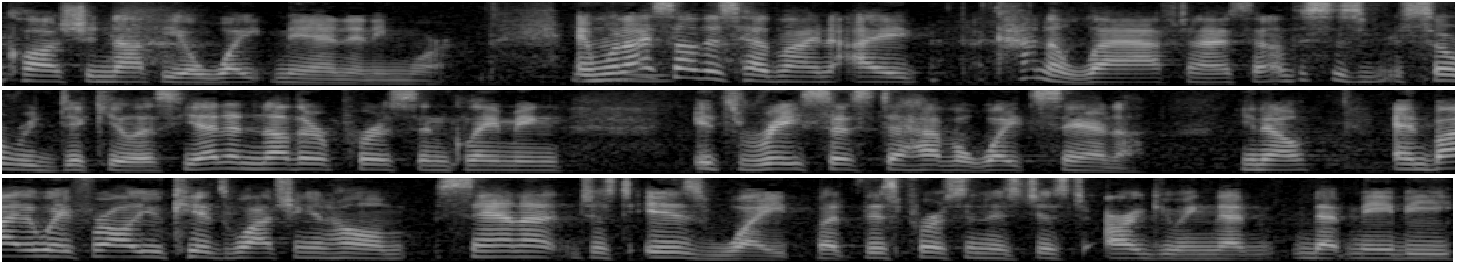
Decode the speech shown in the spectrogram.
Claus should not be a white man anymore. And when I mm-hmm. saw this headline, I kind of laughed and I said, oh, this is so ridiculous. Yet another person claiming it's racist to have a white Santa, you know? And by the way, for all you kids watching at home, Santa just is white, but this person is just arguing that, that maybe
